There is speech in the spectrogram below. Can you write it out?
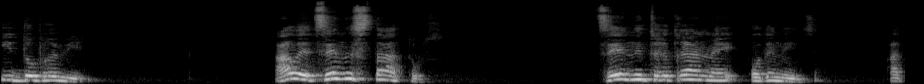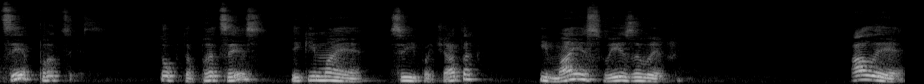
і добровільне. Але це не статус, це не територіальна одиниця, а це процес. Тобто процес, який має свій початок і має своє завершення. Але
